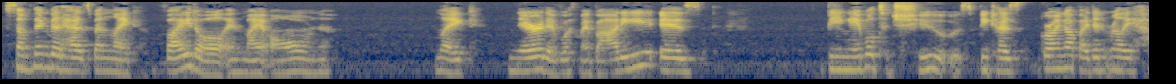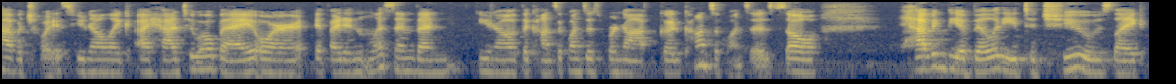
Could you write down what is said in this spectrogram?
something that has been like vital in my own like narrative with my body is being able to choose because growing up I didn't really have a choice, you know, like I had to obey or if I didn't listen then, you know, the consequences were not good consequences. So having the ability to choose like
